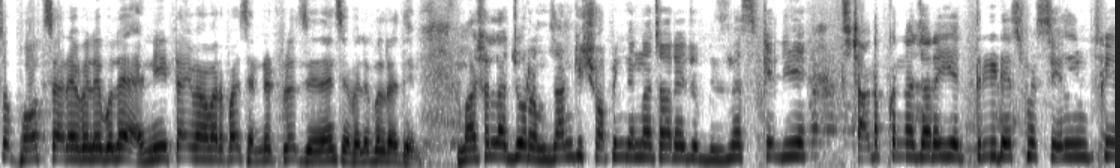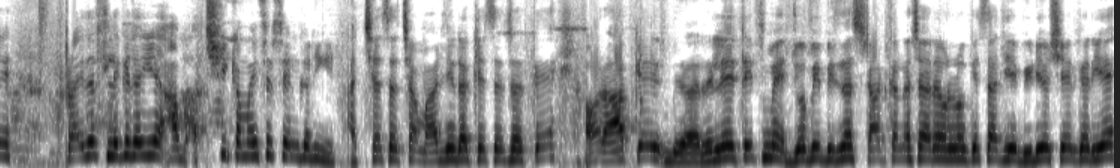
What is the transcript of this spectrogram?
तो बहुत सारे अवेलेबल है। एनी टाइम हमारे पास हंड्रेड प्लस डिज़ाइन अवेलेबल रहते हैं। माशाल्लाह जो रमज़ान की शॉपिंग करना चाह रहे हैं जो बिज़नेस के लिए स्टार्टअप करना चाह रहे हैं ये थ्री डेज़ में सेल के प्राइजेस लेके जाइए। आप अच्छी कमाई से सेल करेंगे अच्छे से अच्छा मार्जिन रख के चल सकते हैं। और आपके रिलेटिव में जो भी बिज़नेस स्टार्ट करना चाह रहे हैं उन लोगों के साथ ये वीडियो शेयर करिए।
